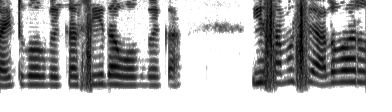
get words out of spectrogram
ರೈಟ್ಗೆ ಹೋಗ್ಬೇಕಾ, ಸೀದಾ ಹೋಗ್ಬೇಕಾ, ಈ ಸಮಸ್ಯೆ ಹಲವಾರು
